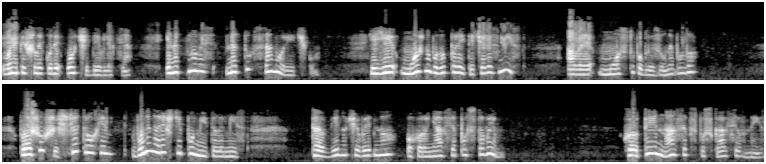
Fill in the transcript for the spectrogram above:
Вони пішли, куди очі дивляться, і наткнулись на ту саму річку. Її можна було перейти через міст, але мосту поблизу не було. Пройшовши ще трохи, вони нарешті помітили міст, та він, очевидно, охоронявся постовим. Крутий насип спускався вниз.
